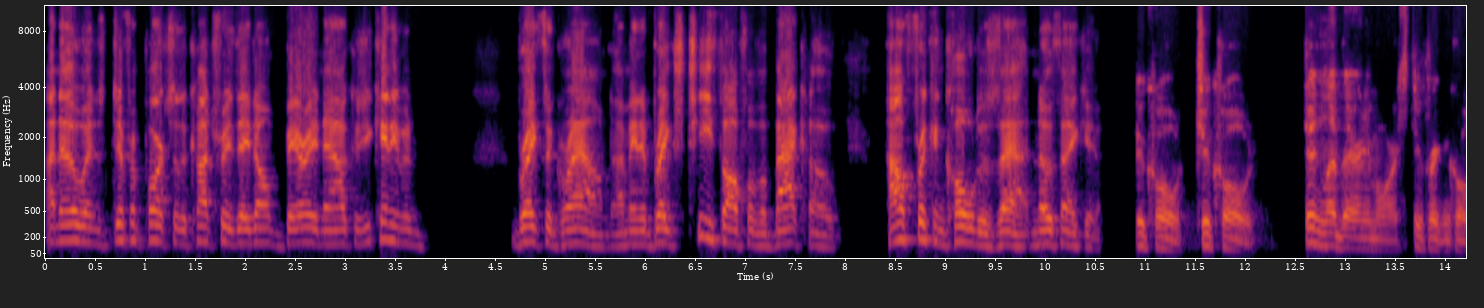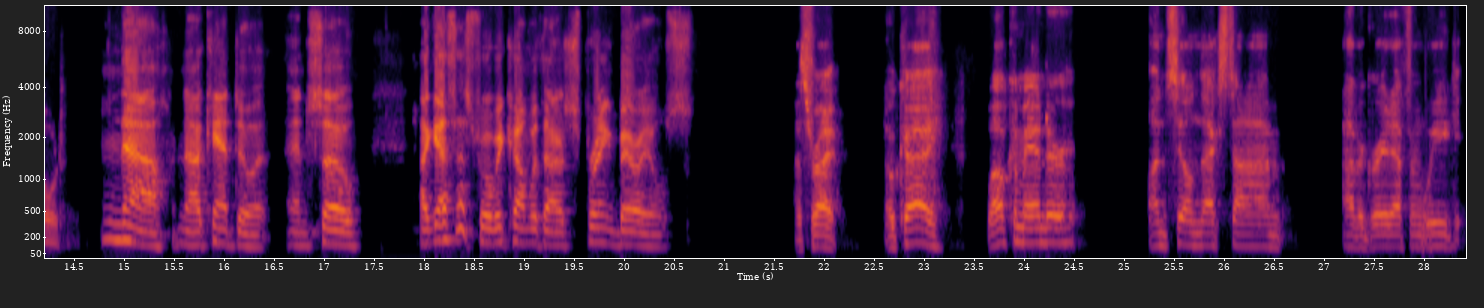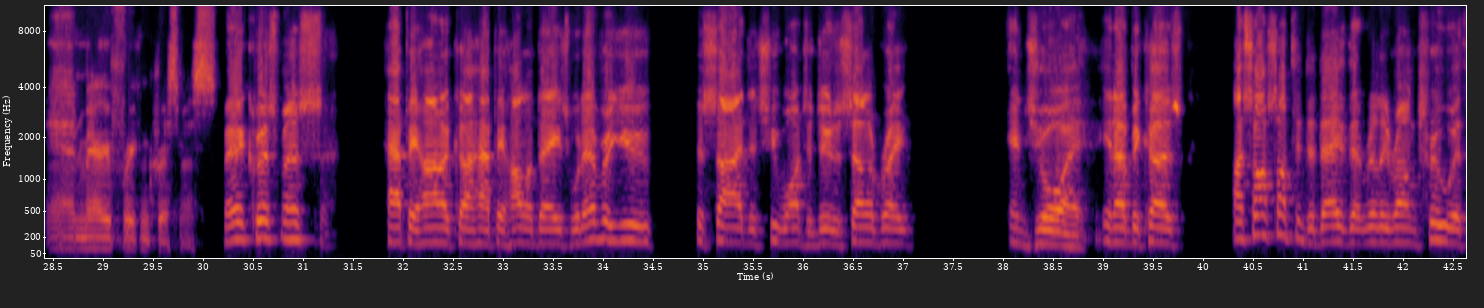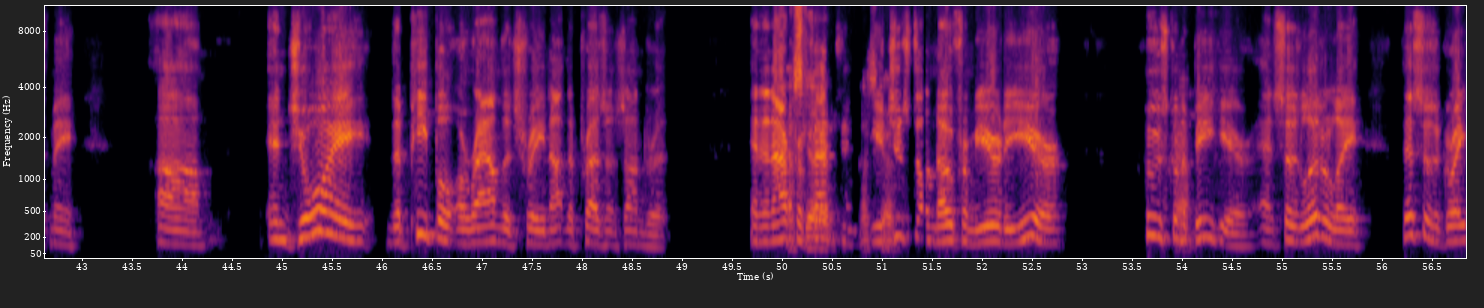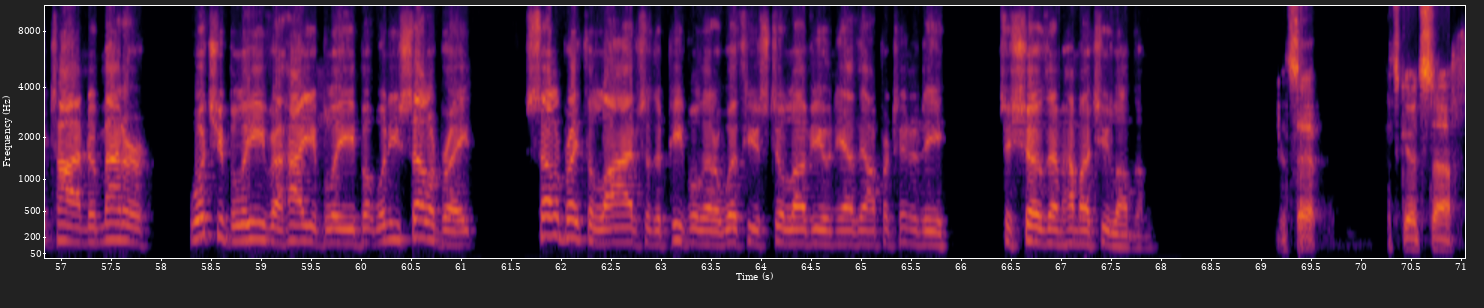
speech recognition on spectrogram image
I know in different parts of the country they don't bury now because you can't even break the ground. I mean, it breaks teeth off of a backhoe. How freaking cold is that? No, thank you. Too cold. Too cold. Shouldn't live there anymore. It's too freaking cold. No, no, I can't do it. And so I guess that's where we come with our spring burials. That's right. Okay. Well, Commander, until next time, have a great effing week and Merry freaking Christmas. Merry Christmas, Happy Hanukkah, Happy Holidays, whatever you decide that you want to do to celebrate, enjoy, you know, because I saw something today that really rung true with me. Um, enjoy the people around the tree, not the presents under it. And in our That's profession, you good. just don't know from year to year who's going to Yeah. be here. And so, literally, this is a great time, no matter what you believe or how you believe. But when you celebrate, celebrate the lives of the people that are with you, still love you, and you have the opportunity to show them how much you love them. That's it. That's good stuff.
